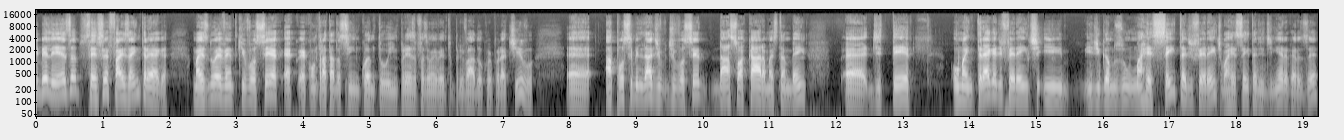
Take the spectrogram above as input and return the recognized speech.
e beleza, você, faz a entrega. Mas no evento que você é, é, é contratado assim enquanto empresa fazer um evento privado ou corporativo, é, a possibilidade de, de, você dar a sua cara, mas também é, de ter uma entrega diferente e e, digamos, uma receita diferente, uma receita de dinheiro, quero dizer,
